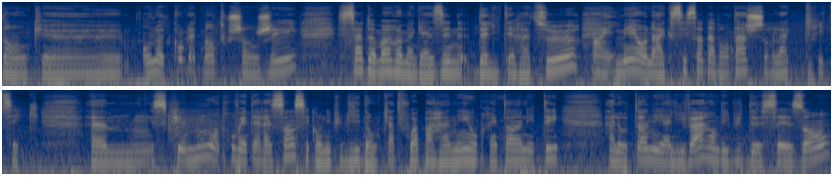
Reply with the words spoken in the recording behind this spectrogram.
Donc, euh, on a complètement tout changé. Ça demeure un magazine de littérature, mais on a axé ça davantage sur la critique. Euh, ce que nous, on trouve intéressant, c'est qu'on est publié donc quatre fois par année, au printemps, l'été, à l'automne et à l'hiver, en début de saison.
